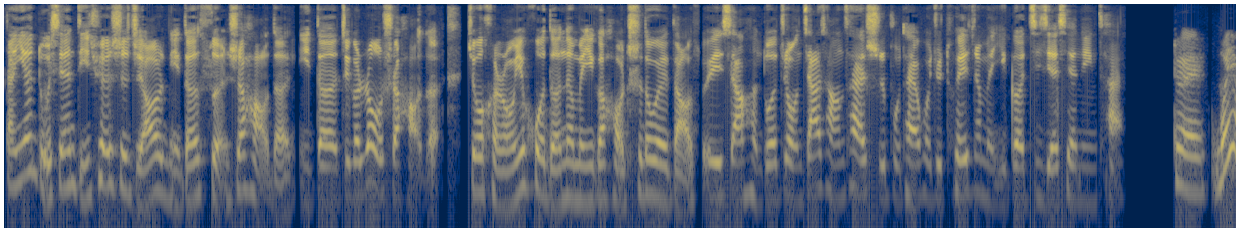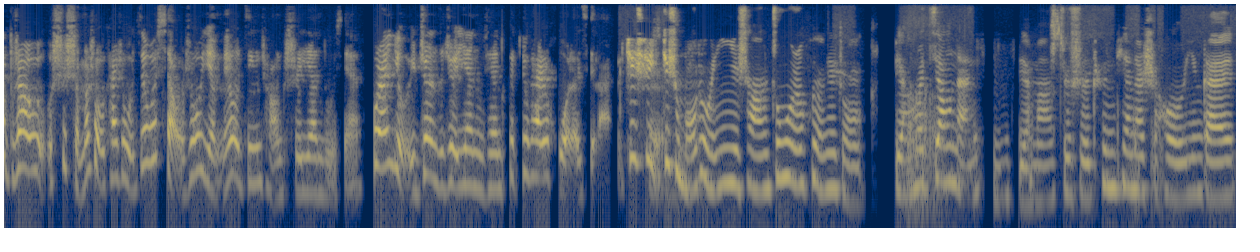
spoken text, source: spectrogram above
但腌笃鲜的确是，只要你的笋是好的，你的这个肉是好的，就很容易获得那么一个好吃的味道。所以像很多这种家常菜食谱，它也会去推这么一个季节限定菜。对我也不知道是什么时候开始，我记得我小时候也没有经常吃腌笃鲜，忽然有一阵子这个腌笃鲜就开始火了起来。这是这是某种意义上中国人会有那种，比方说江南情节嘛？就是春天的时候应该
